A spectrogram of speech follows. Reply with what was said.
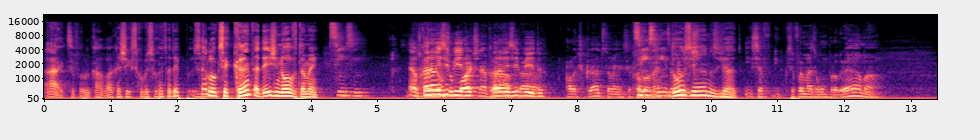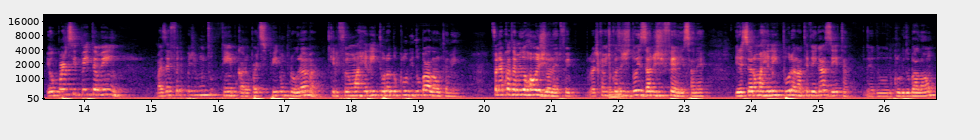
Ah, que você falou cavaco, achei que você começou a cantar depois. Você é louco, você canta desde novo também. Sim, sim. É, os O cara é um caras dão exibido. suporte, né, O cara é um pra- exibido. pra Aula de canto também, você Sim, falou, sim, né? exatamente. 12 anos, viado. E você, você foi mais algum programa? Eu participei também, mas aí foi depois de muito tempo, cara. Eu participei de um programa que ele foi uma releitura do Clube do Balão também. Foi na época também do Raul Gil, né? Foi praticamente coisa de dois anos de diferença, né? E eles fizeram uma releitura na TV Gazeta, né? do, do Clube do Balão.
